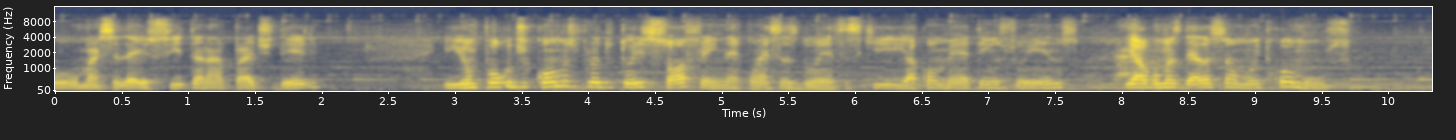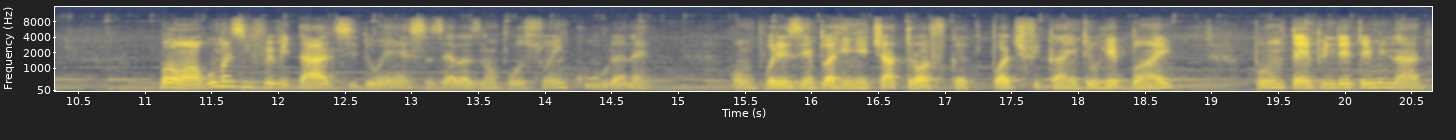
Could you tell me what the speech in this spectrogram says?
o Marceléio cita na parte dele, e um pouco de como os produtores sofrem, né, com essas doenças que acometem os suínos, e algumas delas são muito comuns. Bom, algumas enfermidades e doenças, elas não possuem cura, né? Como por exemplo a rinite atrófica, que pode ficar entre o rebanho por um tempo indeterminado.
